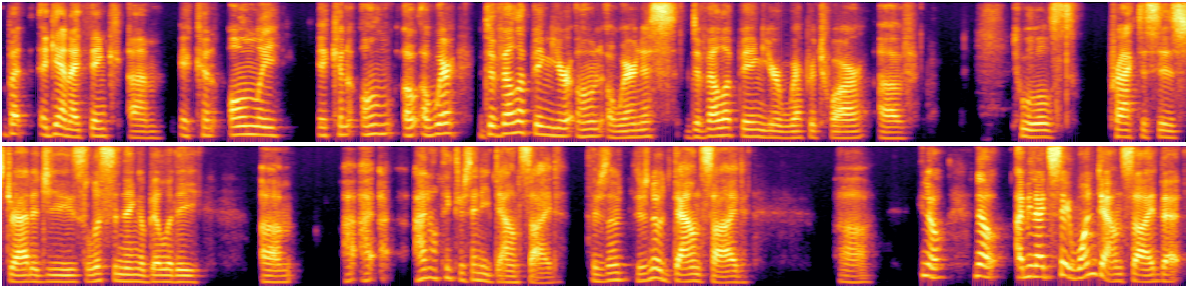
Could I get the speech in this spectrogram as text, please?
but again i think um, it can only it can own aware developing your own awareness developing your repertoire of tools practices strategies listening ability um, I, I, I don't think there's any downside. There's no there's no downside uh, you know now i mean i'd say one downside that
